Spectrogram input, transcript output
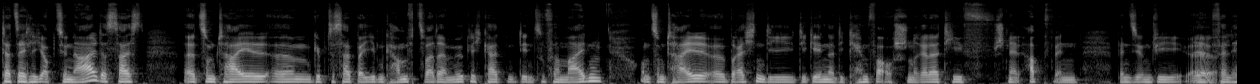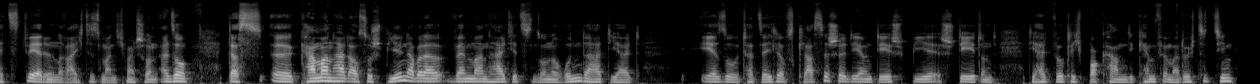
tatsächlich optional. Das heißt, äh, zum Teil ähm, gibt es halt bei jedem Kampf zwei, drei Möglichkeiten, den zu vermeiden. Und zum Teil äh, brechen die, die Gegner die Kämpfe auch schon relativ schnell ab, wenn, wenn sie irgendwie äh, ja. verletzt werden, ja. reicht es manchmal schon. Also das äh, kann man halt auch so spielen, aber da, wenn man halt jetzt so eine Runde hat, die halt eher so tatsächlich aufs klassische D&D-Spiel steht und die halt wirklich Bock haben, die Kämpfe immer durchzuziehen,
